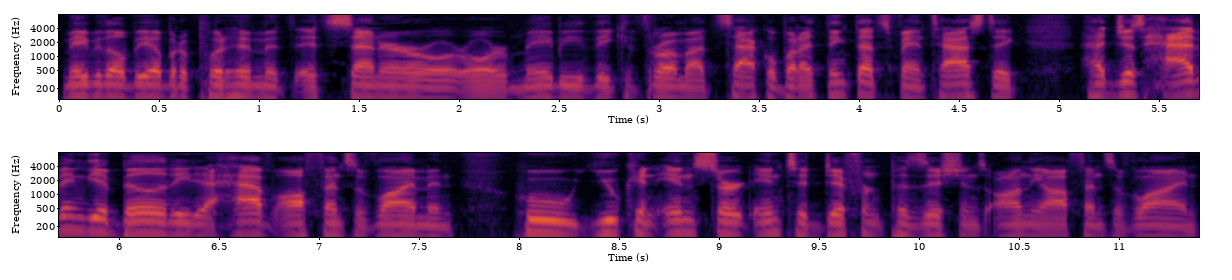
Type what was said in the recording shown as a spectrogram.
Maybe they'll be able to put him at, at center, or or maybe they could throw him at tackle. But I think that's fantastic. Ha- just having the ability to have offensive linemen who you can insert into different positions on the offensive line,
